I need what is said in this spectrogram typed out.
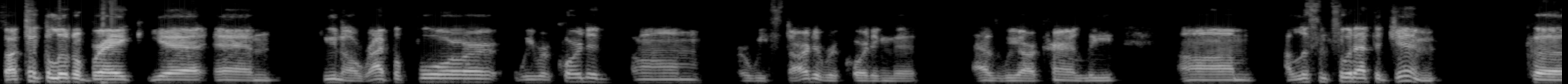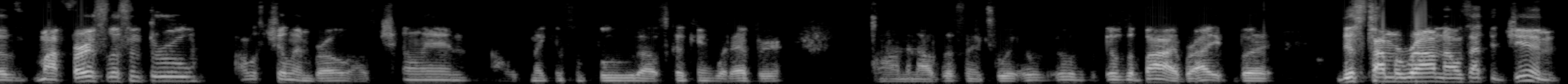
So I took a little break, yeah, and you know, right before we recorded, um, or we started recording this, as we are currently, um, I listened to it at the gym because my first listen through, I was chilling, bro. I was chilling. I was making some food. I was cooking, whatever, um, and I was listening to it. It was, it was it was a vibe, right? But this time around, I was at the gym,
